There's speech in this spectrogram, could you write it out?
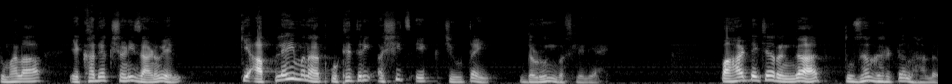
तुम्हाला एखाद्या क्षणी जाणवेल की आपल्याही मनात कुठेतरी अशीच एक चिवताई दडून बसलेली आहे. पहाटेच्या रंगात तुझं घरटं न्हालं.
